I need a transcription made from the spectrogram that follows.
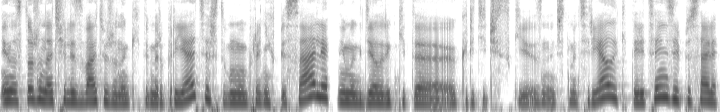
И нас тоже начали звать уже на какие-то мероприятия, чтобы мы про них писали, и мы делали какие-то критические, значит, материалы, какие-то рецензии писали.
